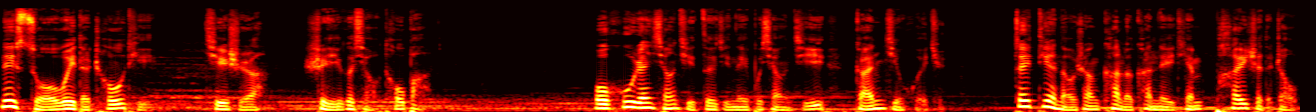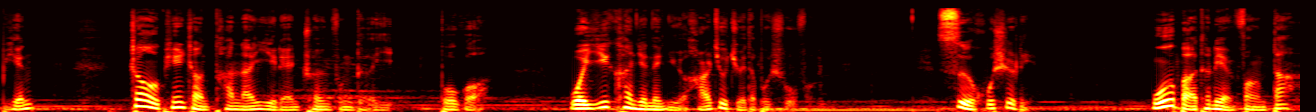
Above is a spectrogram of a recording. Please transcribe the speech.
那所谓的抽屉，其实啊是一个小偷罢了。我忽然想起自己那部相机，赶紧回去，在电脑上看了看那天拍摄的照片。照片上贪婪一脸春风得意，不过我一看见那女孩就觉得不舒服，似乎是脸。我把她脸放大，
